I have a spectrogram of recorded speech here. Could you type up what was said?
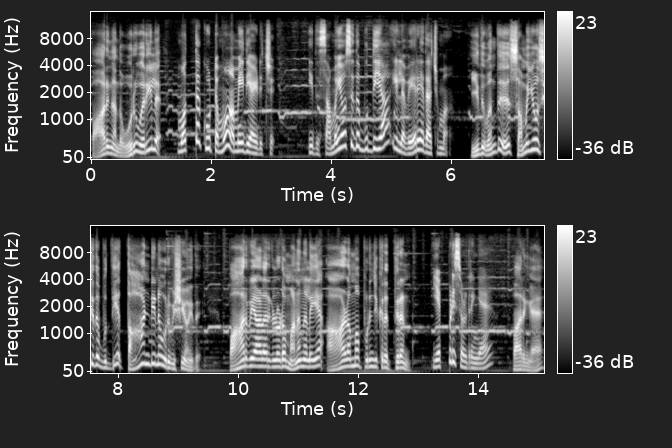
பாருங்க அந்த ஒரு வரியில. மொத்த கூட்டமும் அமைதியாயிடுச்சு. இது சமயோசித புத்தியா இல்ல வேற ஏதாச்சுமா? இது வந்து சமயோசித புத்திய தாண்டின ஒரு விஷயம் இது. பார்வையாளர்களோட மனநிலைய ஆழமா புரிஞ்சுக்கிற திறன். எப்படி சொல்றீங்க? பாருங்க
